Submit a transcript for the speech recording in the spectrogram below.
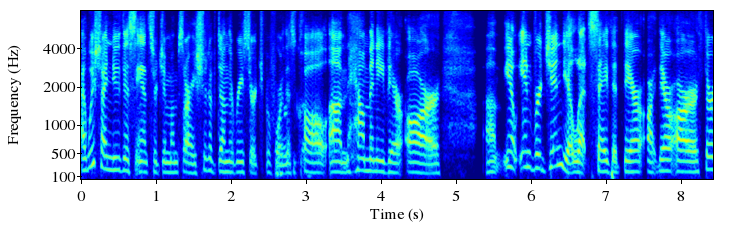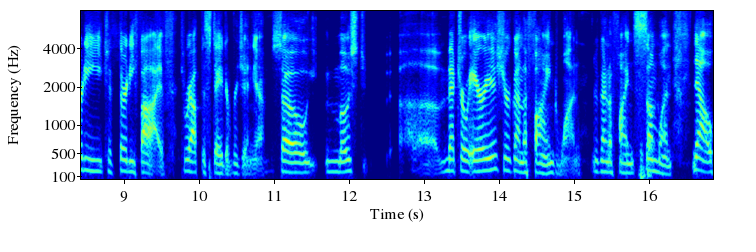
I wish I knew this answer, Jim. I'm sorry. I should have done the research before this call. Um, how many there are? Um, you know, in Virginia, let's say that there are there are 30 to 35 throughout the state of Virginia. So most uh, metro areas, you're going to find one. You're going to find someone. Now,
